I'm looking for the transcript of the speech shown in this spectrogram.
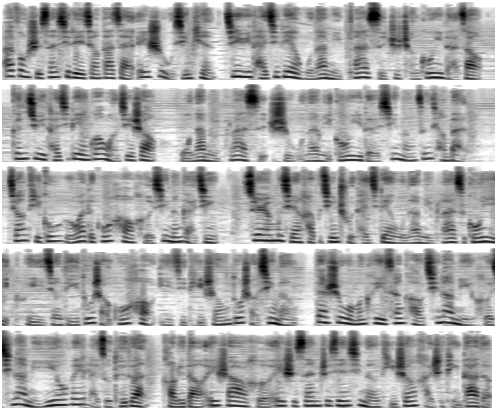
，iPhone 十三系列将搭载 A 十五芯片，基于台积电五纳米 Plus 制程工艺打造。根据台积电官网介绍，五纳米 Plus 是五纳米工艺的性能增强版。将提供额外的功耗和性能改进。虽然目前还不清楚台积电五纳米 Plus 工艺可以降低多少功耗以及提升多少性能，但是我们可以参考七纳米和七纳米 EUV 来做推断。考虑到 A 十二和 A 十三之间性能提升还是挺大的，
